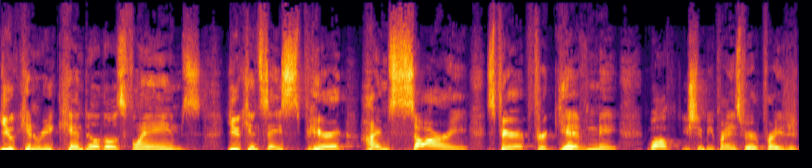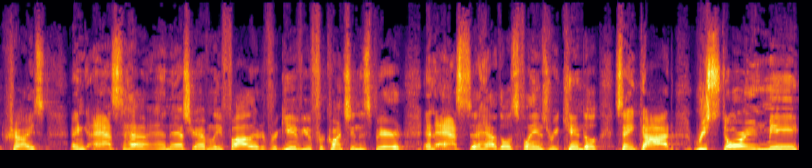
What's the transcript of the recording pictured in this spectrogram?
you can rekindle those flames. You can say, Spirit, I'm sorry. Spirit, forgive me. Well, you shouldn't be praying, Spirit, pray to Christ and ask, and ask your Heavenly Father to forgive you for quenching the Spirit and ask to have those flames rekindled, saying, God, restore in me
